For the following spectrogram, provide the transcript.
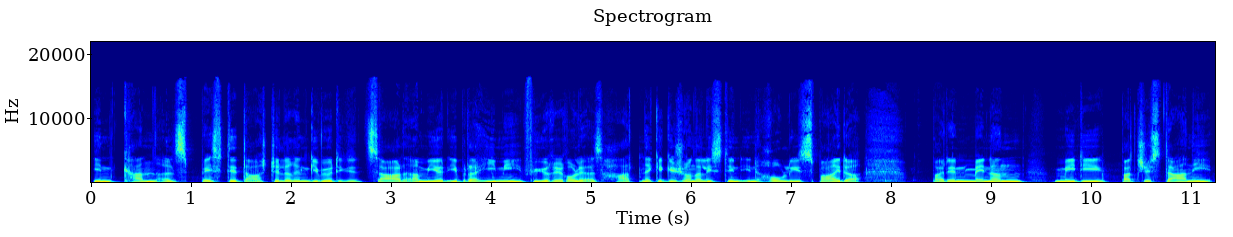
in Cannes als beste Darstellerin gewürdigte Zar Amir Ibrahimi für ihre Rolle als hartnäckige Journalistin in Holy Spider. Bei den Männern Mehdi Bacestani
